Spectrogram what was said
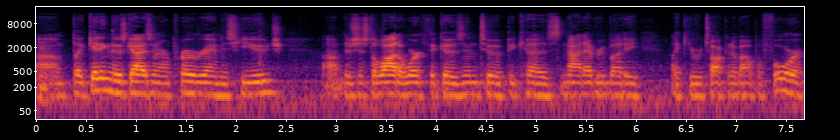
um, but getting those guys in our program is huge. Um, there's just a lot of work that goes into it because not everybody, like you were talking about before,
